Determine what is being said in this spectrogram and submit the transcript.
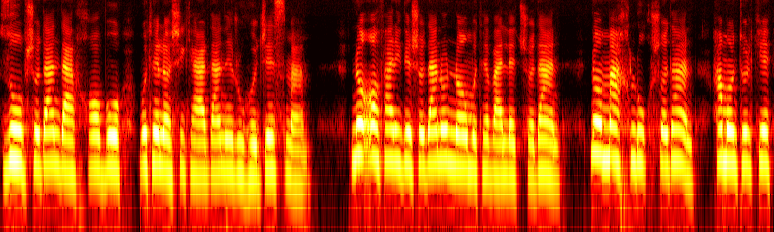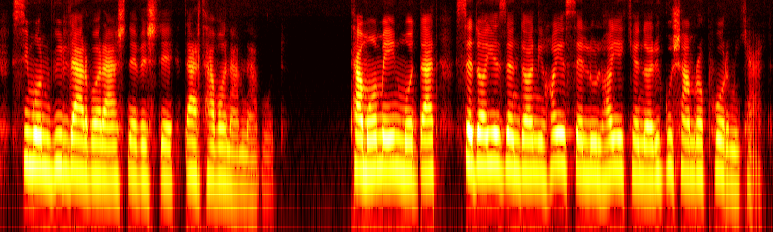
زوب شدن در خواب و متلاشی کردن روح و جسمم. ناآفریده شدن و نامتولد شدن. نامخلوق شدن. همانطور که سیمون ویل دربارهاش نوشته در توانم نبود. تمام این مدت صدای زندانی های سلول های کناری گوشم را پر می کرد.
